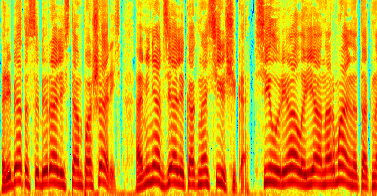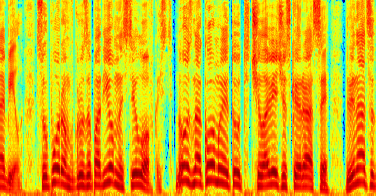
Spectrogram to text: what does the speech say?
Ребята собирались там пошарить, а меня взяли как носильщика. Силу реала я нормально так набил, с упором в грузоподъемность и ловкость. Ну, знакомые тут человеческой расы, 12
